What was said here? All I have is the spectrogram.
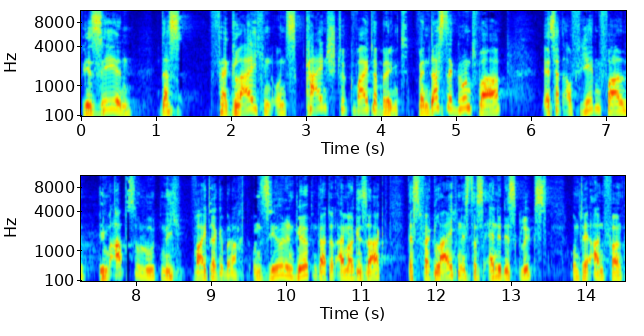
Wir sehen, dass Vergleichen uns kein Stück weiterbringt. Wenn das der Grund war, es hat auf jeden Fall ihm absolut nicht weitergebracht. Und Sören Kierkegaard hat einmal gesagt, das Vergleichen ist das Ende des Glücks und der Anfang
